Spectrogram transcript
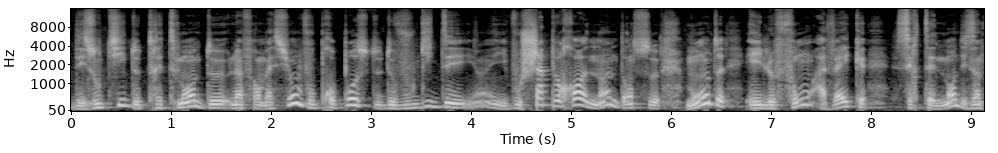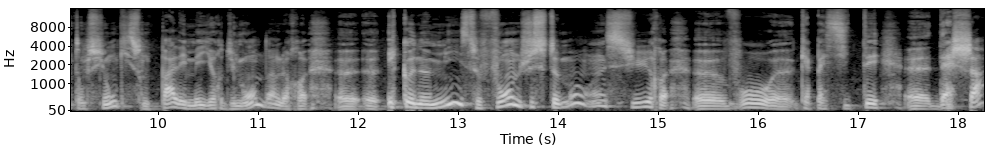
des outils de traitement de l'information vous proposent de, vous guider, hein. ils vous chaperonnent hein, dans ce monde et ils le font avec certainement des intentions qui ne sont pas les meilleures du monde. Hein. Leur euh, économie se fonde justement sur vos capacités d'achat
